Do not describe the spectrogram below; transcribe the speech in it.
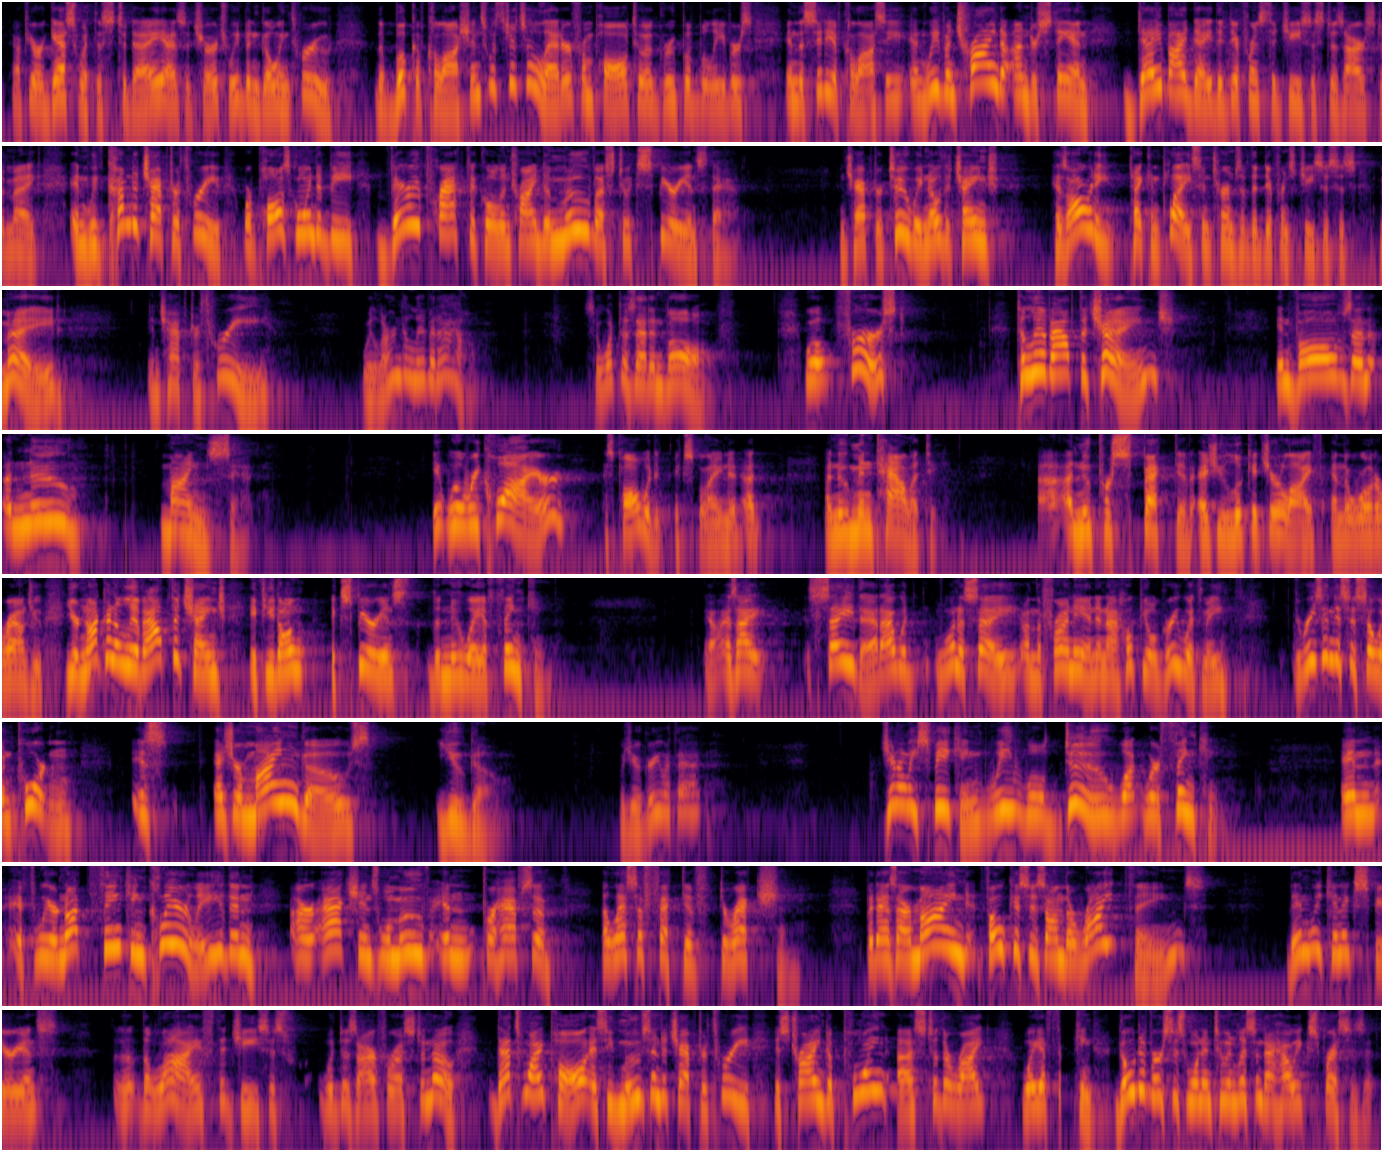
Now, if you're a guest with us today as a church, we've been going through the book of Colossians, which is a letter from Paul to a group of believers in the city of Colossae, and we've been trying to understand day by day the difference that Jesus desires to make. And we've come to chapter 3 where Paul's going to be very practical in trying to move us to experience that. In chapter 2, we know the change has already taken place in terms of the difference Jesus has made. In chapter 3, we learn to live it out. So, what does that involve? Well, first, to live out the change involves a, a new mindset. It will require, as Paul would explain it, a, a new mentality, a, new perspective as you look at your life and the world around you. You're not going to live out the change if you don't experience the new way of thinking. Now, as I say that, I would want to say on the front end, and I hope you'll agree with me, the reason this is so important is as your mind goes, you go. Would you agree with that? Generally speaking, we will do what we're thinking. And if we're not thinking clearly, then our actions will move in perhaps a, a less effective direction. But as our mind focuses on the right things, then we can experience the life that Jesus would desire for us to know. That's why Paul, as he moves into chapter 3, is trying to point us to the right way of thinking. Go to verses 1 and 2 and listen to how he expresses it.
